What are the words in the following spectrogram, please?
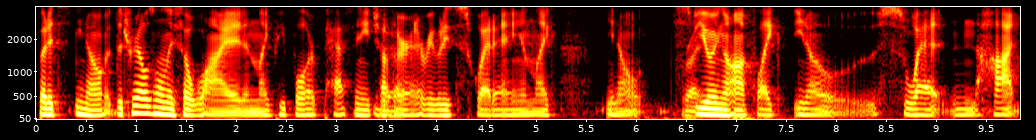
but it's, you know, the trail's only so wide and like people are passing each other and everybody's sweating and like, you know, spewing off like, you know, sweat and hot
